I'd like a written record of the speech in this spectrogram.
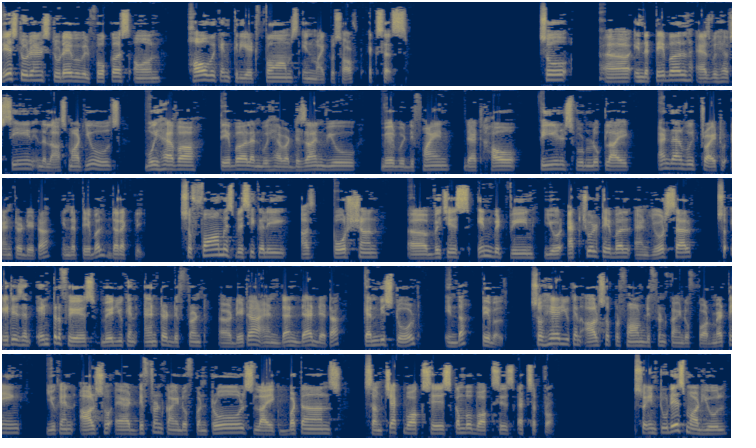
Dear students, today we will focus on how we can create forms in Microsoft Access. So, uh, in the table, as we have seen in the last modules, we have a table and we have a design view where we define that how fields would look like and then we try to enter data in the table directly. So form is basically a portion uh, which is in between your actual table and yourself. So it is an interface where you can enter different uh, data and then that data can be stored in the table. So here you can also perform different kind of formatting. You can also add different kind of controls like buttons, some check boxes, combo boxes, etc. So in today's module,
